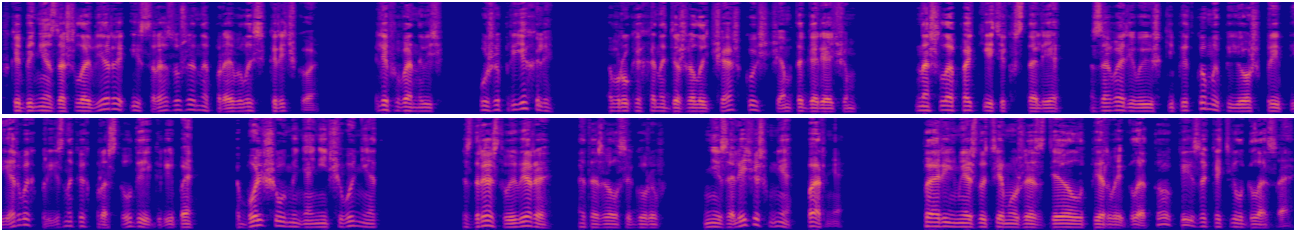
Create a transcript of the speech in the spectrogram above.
В кабинет зашла Вера и сразу же направилась к Кричко. «Лев Иванович, уже приехали?» В руках она держала чашку с чем-то горячим. Нашла пакетик в столе, завариваешь кипятком и пьешь при первых признаках простуды и гриппа. Больше у меня ничего нет. «Здравствуй, Вера», — отозвался Гуров. «Не залечишь мне, парня?» Парень, между тем, уже сделал первый глоток и закатил глаза.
